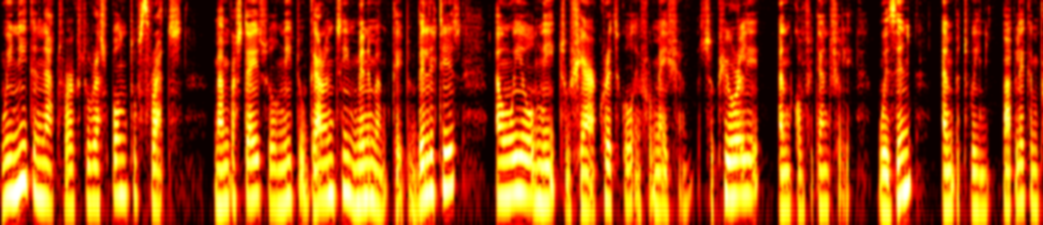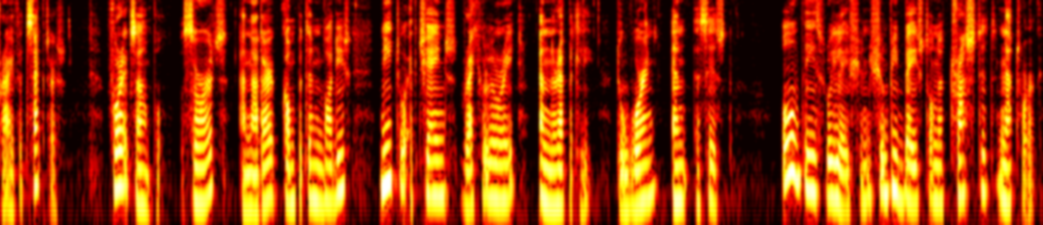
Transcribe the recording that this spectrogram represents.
we need the networks to respond to threats. Member states will need to guarantee minimum capabilities and we will need to share critical information securely and confidentially within and between public and private sectors. For example, CERTs and other competent bodies need to exchange regularly and rapidly to warn and assist. All these relations should be based on a trusted network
